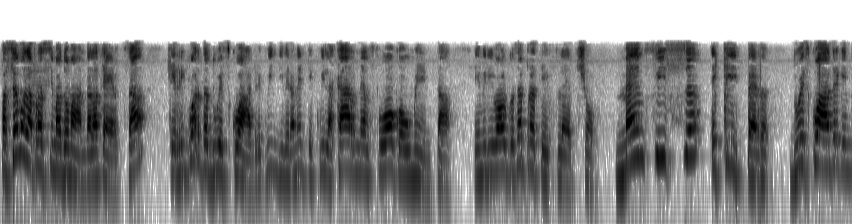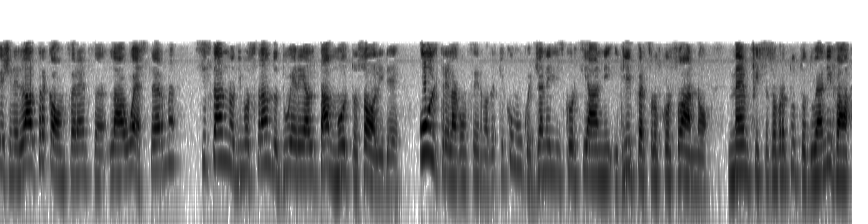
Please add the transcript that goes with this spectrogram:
Passiamo alla prossima domanda, la terza, che riguarda due squadre, quindi veramente qui la carne al fuoco aumenta. E mi rivolgo sempre a te, Fleccio. Memphis e Clipper, due squadre che invece nell'altra conference, la Western, si stanno dimostrando due realtà molto solide, oltre la conferma, perché comunque già negli scorsi anni, i Clippers lo scorso anno, Memphis soprattutto due anni fa,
